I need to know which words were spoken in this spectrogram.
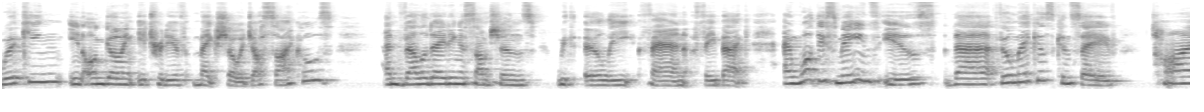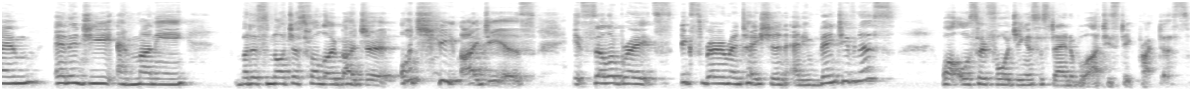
working in ongoing iterative make show adjust cycles, and validating assumptions with early fan feedback. And what this means is that filmmakers can save time, energy, and money, but it's not just for low budget or cheap ideas. It celebrates experimentation and inventiveness while also forging a sustainable artistic practice.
